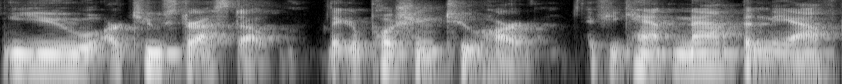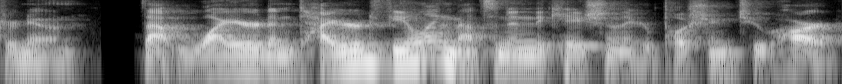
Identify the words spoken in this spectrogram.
you are too stressed out, that you're pushing too hard. If you can't nap in the afternoon, that wired and tired feeling, that's an indication that you're pushing too hard.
